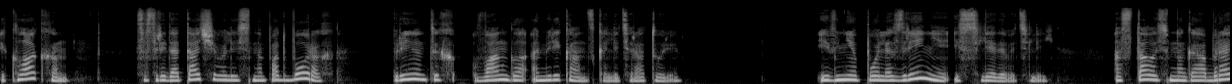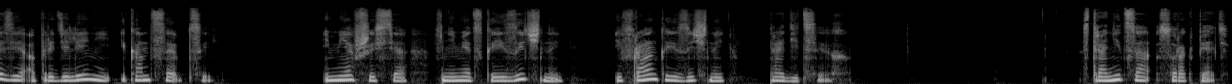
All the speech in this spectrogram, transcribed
и Клакхан сосредотачивались на подборах, принятых в англо-американской литературе. И вне поля зрения исследователей осталось многообразие определений и концепций, имевшихся в немецкоязычной и франкоязычной традициях. Страница 45.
